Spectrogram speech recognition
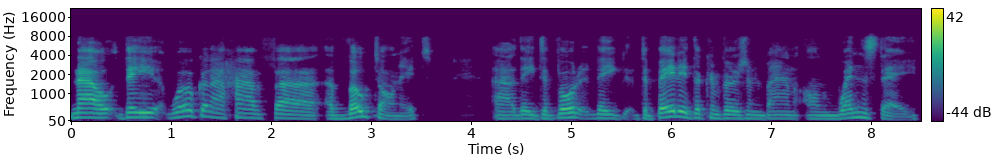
Now they were going to have uh, a vote on it. Uh, they devoted, they debated the conversion ban on Wednesday.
